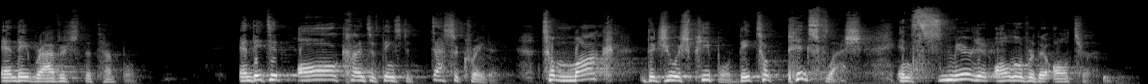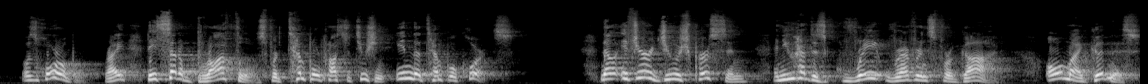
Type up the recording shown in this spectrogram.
and they ravaged the temple. And they did all kinds of things to desecrate it, to mock the Jewish people. They took pig's flesh and smeared it all over the altar. It was horrible, right? They set up brothels for temple prostitution in the temple courts. Now, if you're a Jewish person and you have this great reverence for God, oh my goodness,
